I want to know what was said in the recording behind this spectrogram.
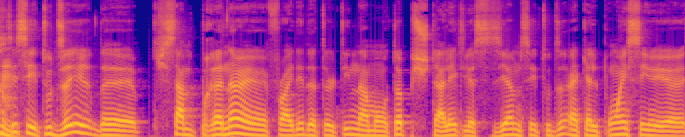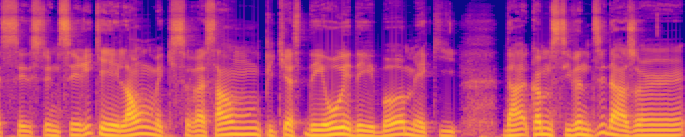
tu sais, c'est tout dire de ça me prenait un Friday the 13 dans mon top, puis je suis allé avec le sixième. C'est tout dire à quel point euh, c'est c'est une série qui est longue, mais qui se ressemble, puis qui a des hauts et des bas, mais qui, dans, comme Steven dit, dans un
